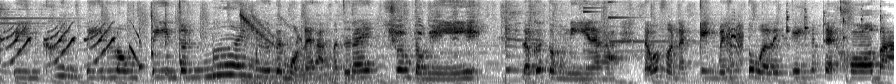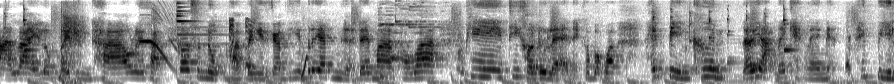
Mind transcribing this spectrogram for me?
คือปีนขึ้นปีนลงปีนจนเมื่อยมือไปหมดเลยค่ะ มันจะได้ช่วงตรงนี้ แล้วก็ตรงนี้นะคะ แต่ว่าฝนนะเก่งไปทั้งตัวเลยเก่งตั้งแต่คอบ่าไหลลงไปถึงเท้าเลยค่ะ ก็สนุกค่ะเป็นกิจกรรมที่เรียกเหงื่อได้มาก เพราะว่าพี่ที่เขาดูแลเนี่ยก็บอกว่าให้ปีนขึ้น แล้วอยากได้แข็งแรงเนี่ยให้ปีน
